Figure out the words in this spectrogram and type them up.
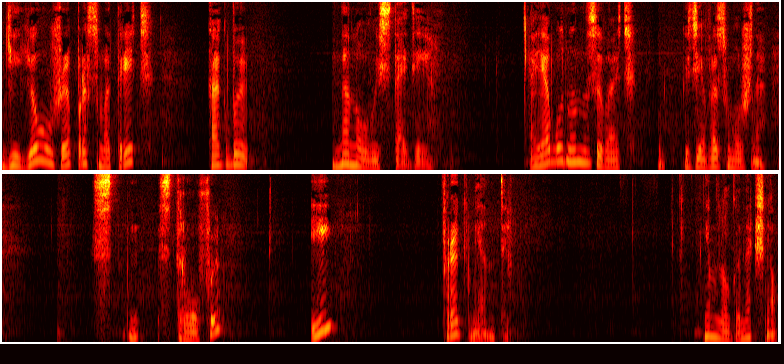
ее уже просмотреть как бы на новой стадии. А я буду называть, где возможно, строфы и фрагменты. Немного начнем.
